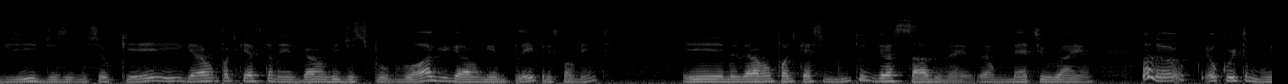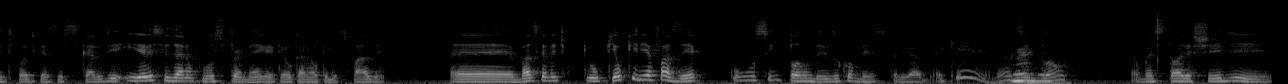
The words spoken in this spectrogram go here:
vídeos e não sei o que, e gravam podcast também. Eles gravam vídeos, tipo, vlog, gravam gameplay, principalmente. E eles gravam um podcast muito engraçado, velho. É o Matt o Ryan. Mano, eu, eu curto muito podcast desses caras. E, e eles fizeram com o Super Mega, que é o canal que eles fazem, é, basicamente o que eu queria fazer com o Simplão desde o começo, tá ligado? É que, né, o. Simplão é uma história cheia de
